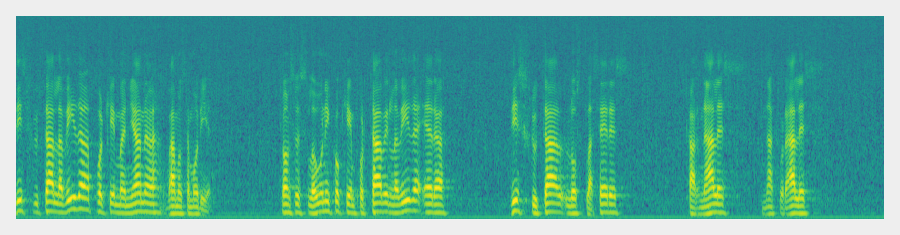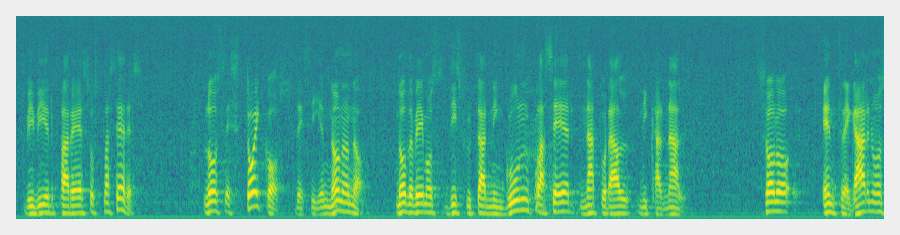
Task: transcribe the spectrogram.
disfrutar la vida porque mañana vamos a morir. Entonces lo único que importaba en la vida era disfrutar los placeres carnales, naturales, vivir para esos placeres. Los estoicos decían, no, no, no, no debemos disfrutar ningún placer natural ni carnal, solo entregarnos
